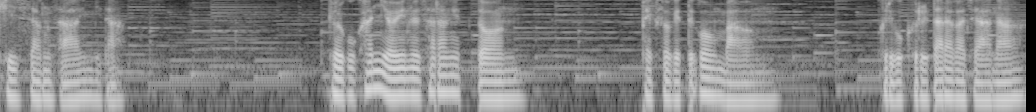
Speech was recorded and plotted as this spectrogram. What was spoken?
길상사입니다. 결국 한 여인을 사랑했던 백석의 뜨거운 마음, 그리고 그를 따라가지 않아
